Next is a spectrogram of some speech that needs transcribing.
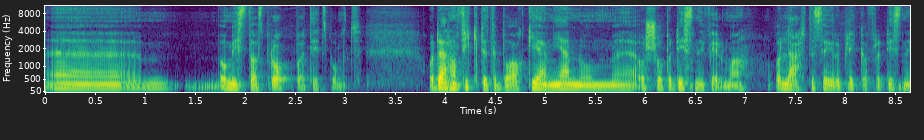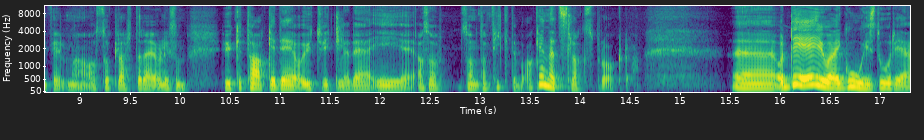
og mista språk på et tidspunkt. Og der han fikk det tilbake igjen gjennom uh, å se på Disney-filmer. Og lærte seg replikker fra Disney-filmer. Og så klarte de å liksom huke tak i det og utvikle det i, altså, sånn at han fikk tilbake igjen et slags språk. da. Eh, og det er jo en god historie.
